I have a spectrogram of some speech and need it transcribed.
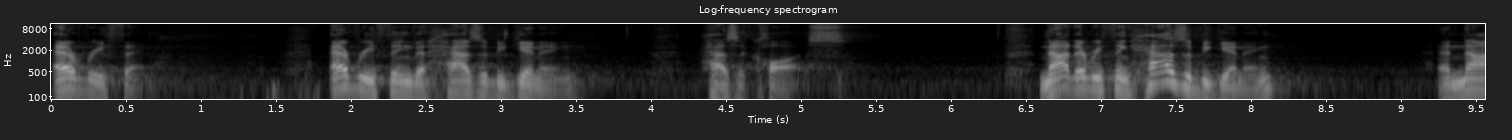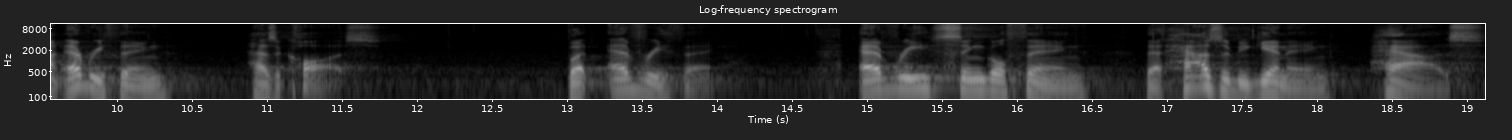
everything, everything that has a beginning has a cause. Not everything has a beginning, and not everything has a cause. But everything, every single thing that has a beginning has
